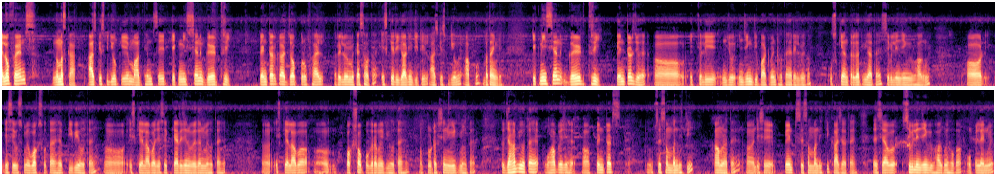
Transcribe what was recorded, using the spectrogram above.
Hello friends नमस्कार। आज के इस वीडियो के माध्यम से टेक्नीशियन ग्रेड थ्री पेंटर का जॉब प्रोफ़ाइल रेलवे में कैसा होता है इसके रिगार्डिंग डिटेल आज के इस वीडियो में आपको बताएँगे। टेक्नीशियन ग्रेड थ्री पेंटर जो है एक्चुअली जो इंजीनियरिंग डिपार्टमेंट होता है रेलवे का उसके अंतर्गत भी आता है सिविल इंजीनियरिंग विभाग में। और जैसे उसमें वर्क्स होता है पीवे होता है आ, इसके अलावा जैसे कैरेज एंड वैगन में होता है आ, इसके अलावा वर्कशॉप वगैरह में भी होता है प्रोडक्शन यूनिट में होता है। तो जहाँ भी होता है, वहाँ पे जो है पेंटर्स से संबंधित ही काम रहता है। जैसे पेंट से संबंधित ही काज रहता है। जैसे अब सिविल इंजीनियरिंग विभाग में होगा ओपन लाइन में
